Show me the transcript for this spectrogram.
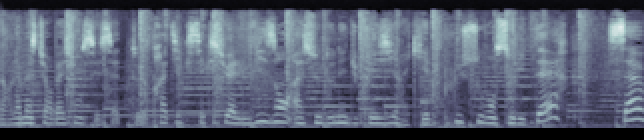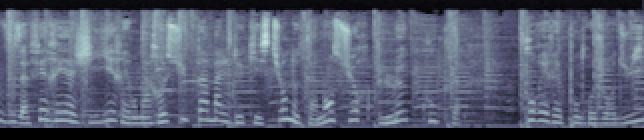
Alors la masturbation c'est cette pratique sexuelle visant à se donner du plaisir et qui est le plus souvent solitaire. Ça vous a fait réagir et on a reçu pas mal de questions notamment sur le couple. Pour y répondre aujourd'hui,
